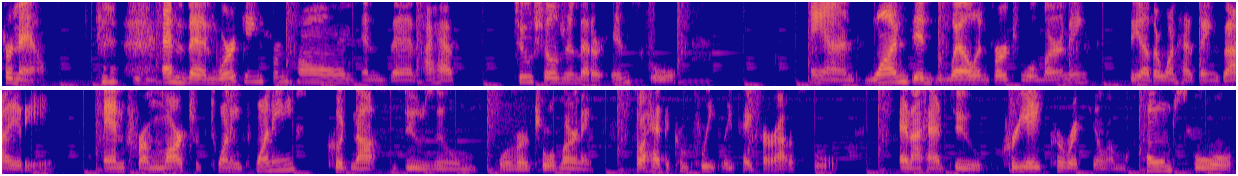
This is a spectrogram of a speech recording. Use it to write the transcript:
for now. Mhm. and then working from home and then i have two children that are in school and one did well in virtual learning the other one has anxiety and from march of 2020 could not do zoom or virtual learning so i had to completely take her out of school and i had to create curriculum homeschool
